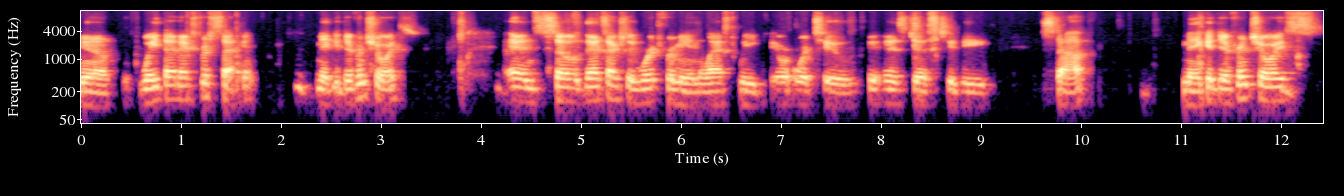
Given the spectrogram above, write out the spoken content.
You know, wait that extra second, make a different choice. And so that's actually worked for me in the last week or, or two. Is just to be stop, make a different choice,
